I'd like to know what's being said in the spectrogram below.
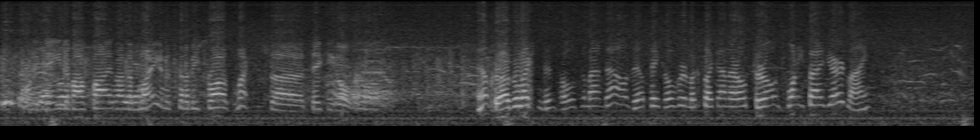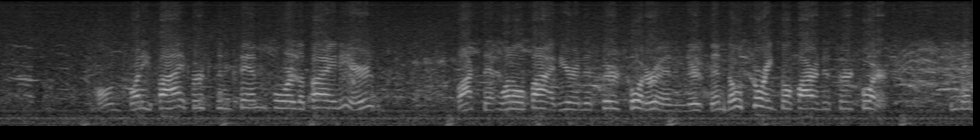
Only gained about five on the play, and it's going to be Cross Lex uh, taking over. Well, Croswell Lexington holds them on downs. They'll take over, it looks like, on their own, their own 25-yard line. Own 25, first and 10 for the Pioneers. Clock's at 105 here in this third quarter, and there's been no scoring so far in this third quarter. Two men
